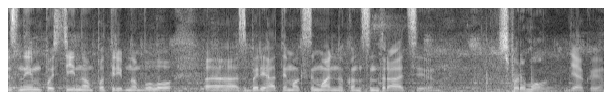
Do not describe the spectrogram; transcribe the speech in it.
з ним постійно потрібно було е, зберігати максимальну концентрацію. З перемогою. Дякую.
